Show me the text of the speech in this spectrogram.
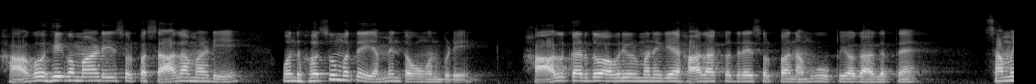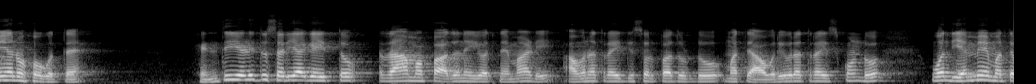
ಹಾಗೋ ಹೀಗೋ ಮಾಡಿ ಸ್ವಲ್ಪ ಸಾಲ ಮಾಡಿ ಒಂದು ಹಸು ಮತ್ತು ಎಮ್ಮೆನ ತೊಗೊಂಬಂದ್ಬಿಡಿ. ಹಾಲು ಕರೆದು ಅವರಿವ್ರ ಮನೆಗೆ ಹಾಲು ಹಾಕಿದ್ರೆ ಸ್ವಲ್ಪ ನಮಗೂ ಉಪಯೋಗ ಆಗುತ್ತೆ, ಸಮಯನೂ ಹೋಗುತ್ತೆ. ಹೆಂಡತಿ ಹೇಳಿದ್ದು ಸರಿಯಾಗೇ ಇತ್ತು. ರಾಮಪ್ಪ ಅದನ್ನೇ ಯೋಚನೆ ಮಾಡಿ ಅವನ ಹತ್ರ ಇದ್ದು ಸ್ವಲ್ಪ ದುಡ್ಡು ಮತ್ತು ಅವರಿವ್ರ ಹತ್ರ ಇಸ್ಕೊಂಡು ಒಂದು ಎಮ್ಮೆ ಮತ್ತು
